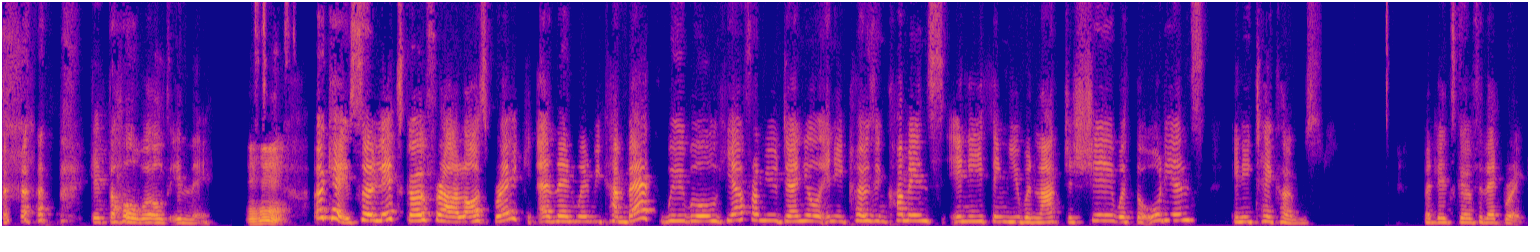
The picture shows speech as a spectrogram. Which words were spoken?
Get the whole world in there. Mm-hmm. Okay, so let's go for our last break. And then when we come back, we will hear from you, Daniel. Any closing comments, anything you would like to share with the audience, any take homes? But let's go for that break.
